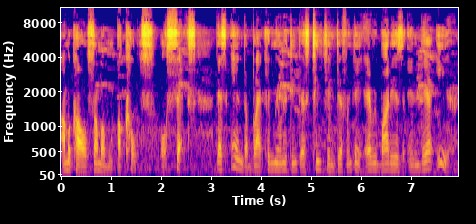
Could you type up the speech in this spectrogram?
I'm going to call some of them occults or sects that's in the black community that's teaching different things. Everybody is in their ear.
